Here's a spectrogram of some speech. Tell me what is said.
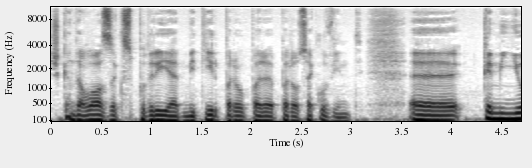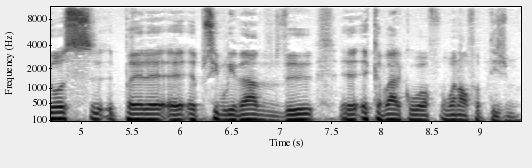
escandalosa que se poderia admitir para, o, para, para o século XX. Eh, caminhou-se para a, a, possibilidade de uh, acabar com o, o, analfabetismo.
